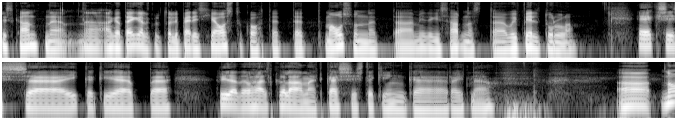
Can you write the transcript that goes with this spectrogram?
riskantne, aga tegelikult oli päris hea ostukoht, et, et ma usun, et midagi sarnast võib veel tulla. ehk siis äh, ikkagi jääb ridade vahelt kõlama, et cash is the king right now Äh, no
